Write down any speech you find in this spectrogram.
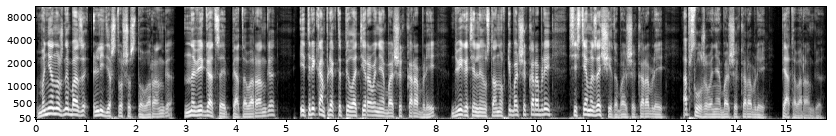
«Мне нужны базы лидерства шестого ранга, навигация пятого ранга и три комплекта пилотирования больших кораблей — двигательные установки больших кораблей, системы защиты больших кораблей, обслуживание больших кораблей пятого ранга.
